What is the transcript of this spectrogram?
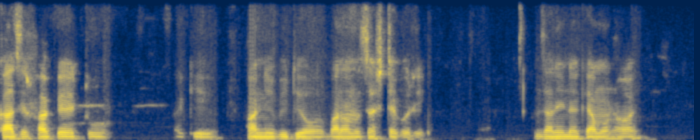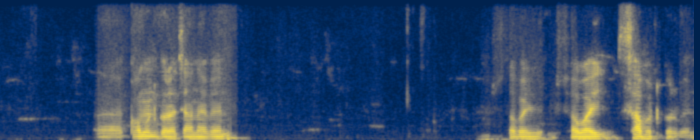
কাজের ফাঁকে একটু আর কি ফানি ভিডিও বানানোর চেষ্টা করি। জানি না কেমন হয়। কমেন্ট করে জানাবেন। সবাই সবাই সাপোর্ট করবেন।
